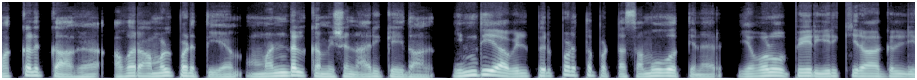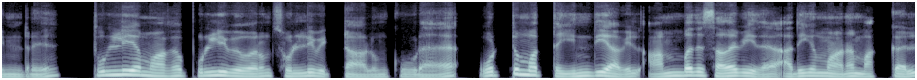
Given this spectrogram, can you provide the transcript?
மக்களுக்காக அவர் அமல்படுத்திய மண்டல் கமிஷன் அறிக்கைதான். இந்தியாவில் பிற்படுத்தப்பட்ட சமூகத்தினர் எவ்வளவு பேர் இருக்கிறார்கள் என்று துல்லியமாக புள்ளி விவரம் சொல்லிவிட்டாலும் கூட ஒட்டுமொத்த இந்தியாவில் ஐம்பது சதவீத அதிகமான மக்கள்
